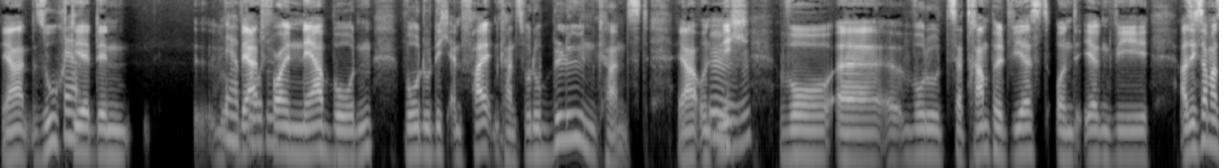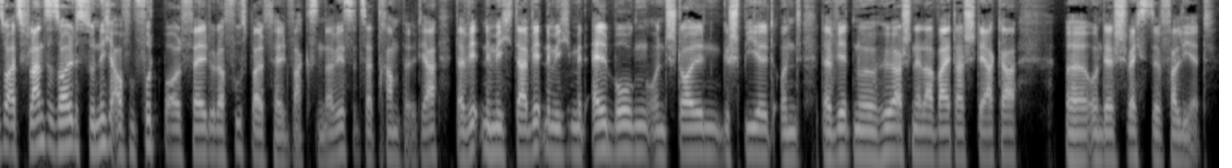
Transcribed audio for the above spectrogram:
Ja, such Ja. dir den Nährboden. wertvollen Nährboden, wo du dich entfalten kannst, wo du blühen kannst, ja, und Mhm. nicht, wo, äh, wo du zertrampelt wirst und irgendwie, also ich sag mal so, als Pflanze solltest du nicht auf dem Footballfeld oder Fußballfeld wachsen, da wirst du zertrampelt, ja, da wird nämlich, da wird nämlich mit Ellbogen und Stollen gespielt und da wird nur höher, schneller, weiter, stärker äh, und der Schwächste verliert.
